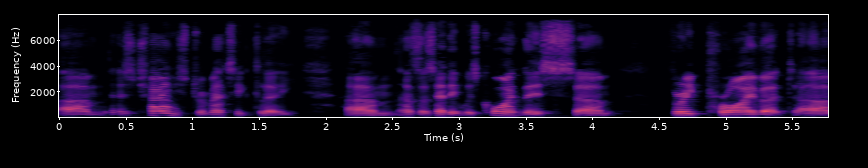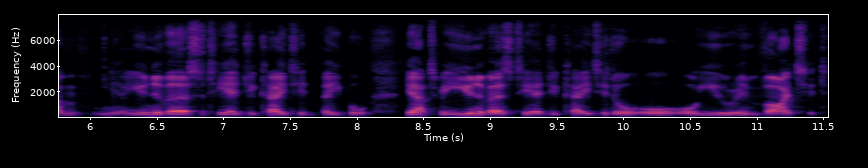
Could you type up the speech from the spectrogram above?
um, has changed dramatically. Um, as I said, it was quite this very private, um, you know, university educated people. You had to be university educated, or, or, or you were invited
